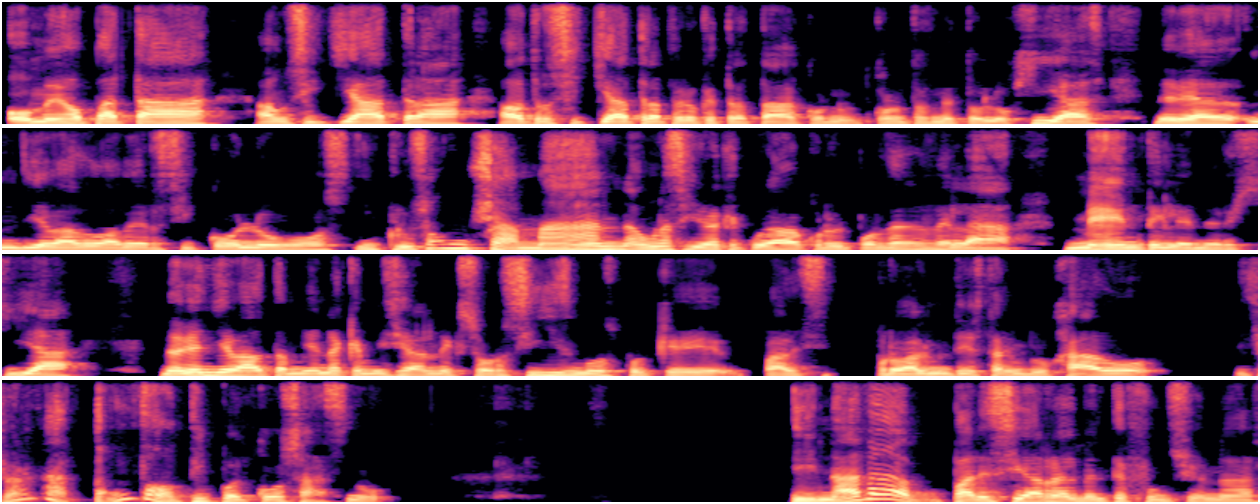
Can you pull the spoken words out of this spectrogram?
homeópata, a un psiquiatra, a otro psiquiatra, pero que trataba con, con, otras metodologías. Me habían llevado a ver psicólogos, incluso a un chamán, a una señora que cuidaba con el poder de la mente y la energía. Me habían llevado también a que me hicieran exorcismos porque probablemente yo estaba embrujado. Me llevaron a todo tipo de cosas, ¿no? Y nada parecía realmente funcionar.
